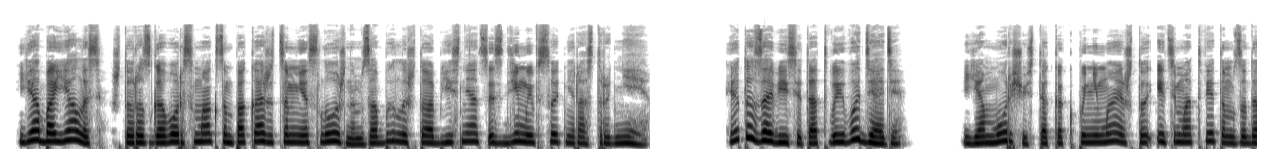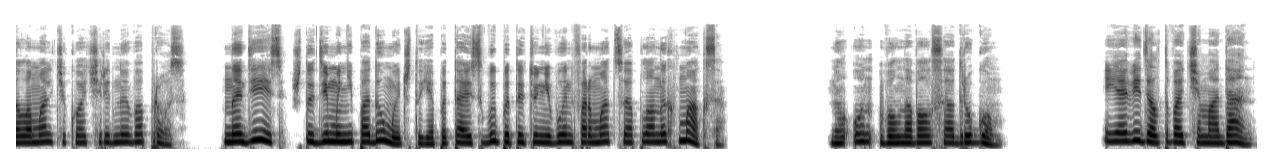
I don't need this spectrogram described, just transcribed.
Я боялась, что разговор с Максом покажется мне сложным, забыла, что объясняться с Димой в сотни раз труднее. Это зависит от твоего дяди, я морщусь, так как понимаю, что этим ответом задала мальчику очередной вопрос. Надеясь, что Дима не подумает, что я пытаюсь выпытать у него информацию о планах Макса. Но он волновался о другом. «Я видел твой чемодан.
